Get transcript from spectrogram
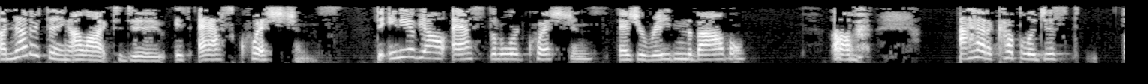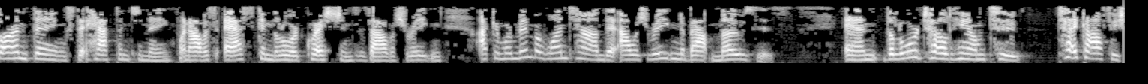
Another thing I like to do is ask questions. Do any of y'all ask the Lord questions as you're reading the Bible? Um, I had a couple of just fun things that happened to me when I was asking the Lord questions as I was reading. I can remember one time that I was reading about Moses, and the Lord told him to take off his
